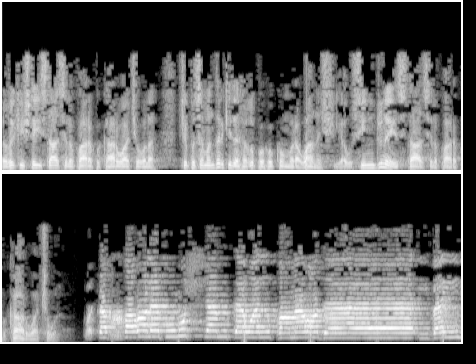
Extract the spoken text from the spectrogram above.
هغه کښتۍ ستاسو لپاره په کار واچوله چې په سمندر کې د هغه په حکم روان شي او سیندونه ستاسو لپاره په کار واچول. وسخر لكم الشمس والقمر دائبين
